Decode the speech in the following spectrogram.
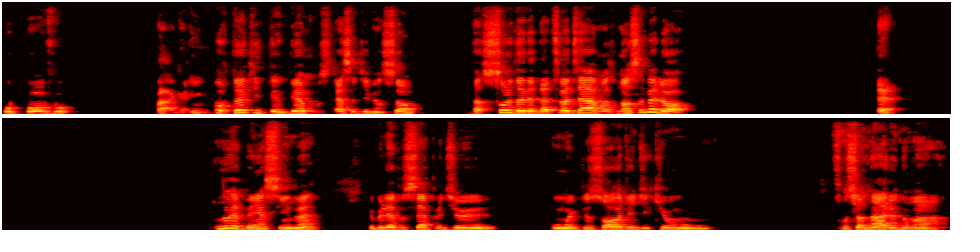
o povo paga. É importante entendermos essa dimensão da solidariedade. Você vai dizer, ah, mas nossa é melhor. É. Não é bem assim, não é? Eu me lembro sempre de um episódio de que um funcionário numa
